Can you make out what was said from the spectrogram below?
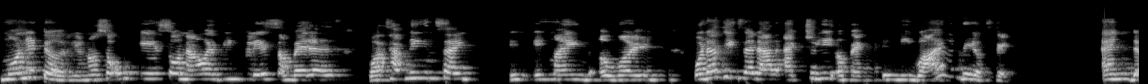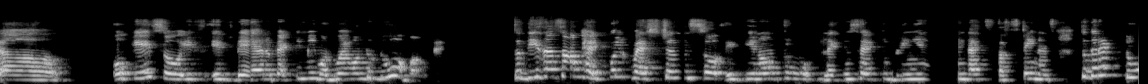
monitor you know. So okay so now i've been placed somewhere else. What's happening inside in, in my uh, world? What are things that are actually affecting me? Why are they affecting? And uh, okay so if if they are affecting me what do i want to do about it? So these are some helpful questions. So you know to like you said to bring in that sustenance. So there are two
